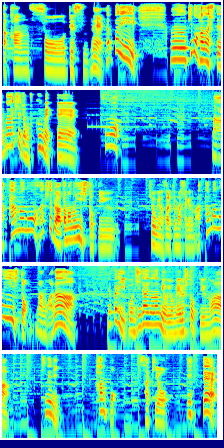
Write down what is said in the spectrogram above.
た感想ですね。やっぱり、うん、昨日話して、まあ、秋社長も含めて、その、まあ、頭の、秋社長は頭のいい人っていう表現をされてましたけども、頭のいい人なのかなやっぱりこの時代の波を読める人っていうのは、常に半歩先を行って、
